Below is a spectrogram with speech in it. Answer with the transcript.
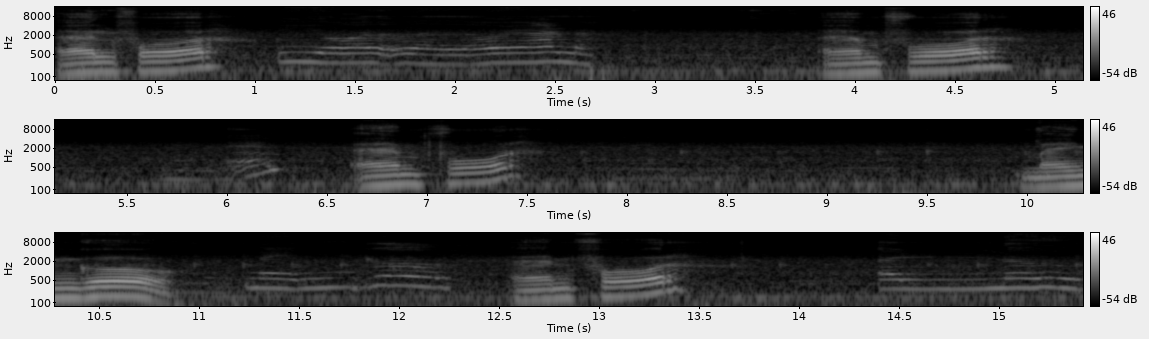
L for Lion. M for And M for mango. mango. N for Aloo.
